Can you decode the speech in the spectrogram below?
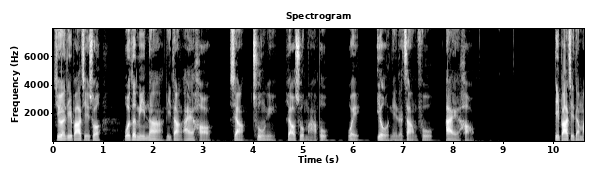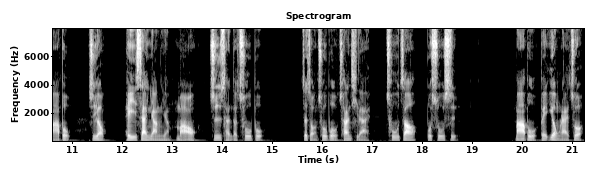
经文第八节说：“我的民哪，你当哀嚎，像处女腰束麻布，为幼年的丈夫哀嚎。”第八节的麻布是用黑山羊羊毛。织成的粗布，这种粗布穿起来粗糙不舒适。麻布被用来做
